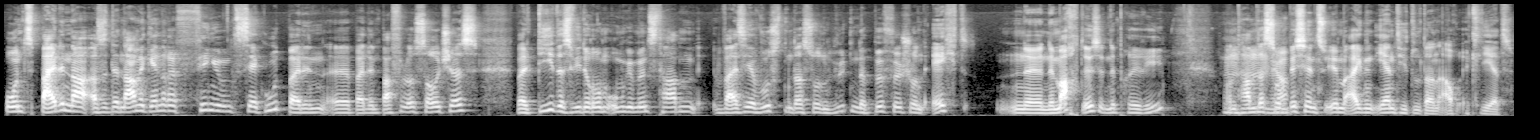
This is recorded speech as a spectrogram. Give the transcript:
Und beide, Na also der Name generell fing übrigens sehr gut bei den, äh, bei den Buffalo Soldiers, weil die das wiederum umgemünzt haben, weil sie ja wussten, dass so ein wütender Büffel schon echt eine, eine Macht ist in der Prärie und Mhm, haben das so ja. ein bisschen zu ihrem eigenen Ehrentitel dann auch erklärt.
